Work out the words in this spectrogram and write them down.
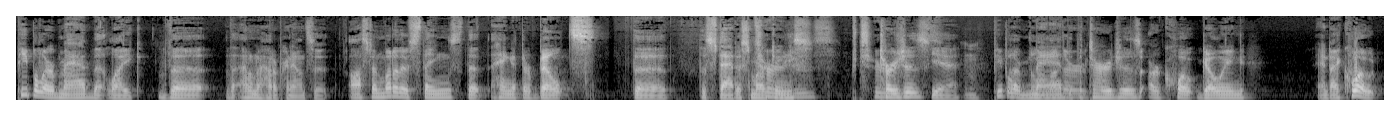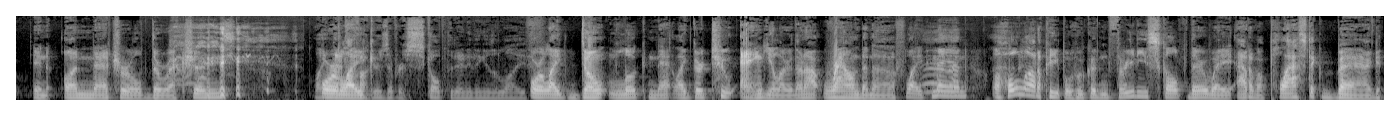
people are mad that like the, the I don't know how to pronounce it. Austin, what are those things that hang at their belts? The the status markings. Turges. Turges, yeah. People The- are the mad that the Turges are quote going, and I quote in unnatural directions. Like Or like- fucker's ever sculpted anything in his life. or like don't look nat- like they're too angular they're not round enough like man a whole lot of people who couldn't 3d sculpt their way out of a plastic bag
